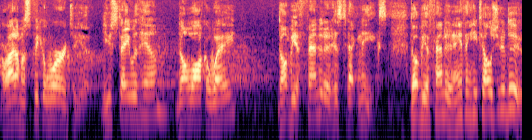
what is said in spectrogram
All right, I'm going to speak a word to you. You stay with him. Don't walk away. Don't be offended at his techniques. Don't be offended at anything he tells you to do.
